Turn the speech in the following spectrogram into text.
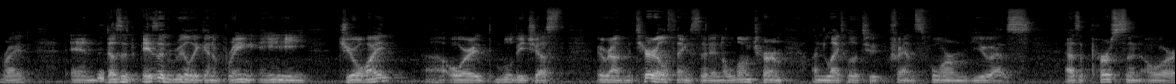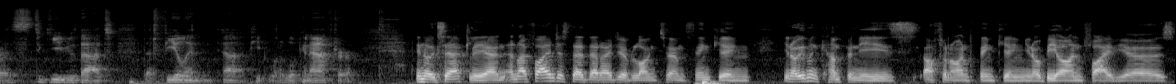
right and does it is it really going to bring any joy uh, or it will be just around material things that in the long term unlikely to transform you as as a person or as to give you that that feeling uh, people are looking after you know, exactly. And, and I find just that, that idea of long term thinking, you know, even companies often aren't thinking, you know, beyond five years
